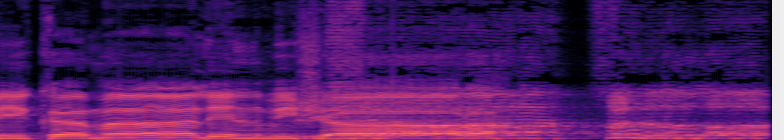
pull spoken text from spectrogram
بكمال البشارة صلى الله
